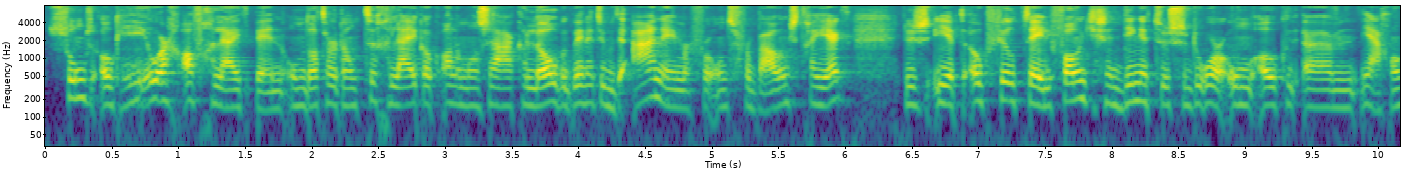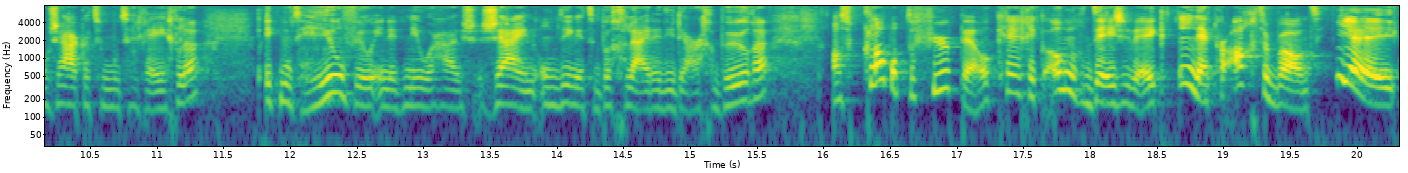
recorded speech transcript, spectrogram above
soms ook heel erg afgeleid ben, omdat er dan tegelijk ook allemaal zaken lopen. Ik ben natuurlijk de aannemer voor ons verbouwingstraject, dus je hebt ook veel telefoontjes en dingen tussendoor om ook um, ja, gewoon zaken te moeten regelen. Ik moet heel veel in het nieuwe huis zijn om dingen te begeleiden die daar gebeuren. Als klap op de vuurpijl kreeg ik ook nog deze week een lekker achterband. Jee!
